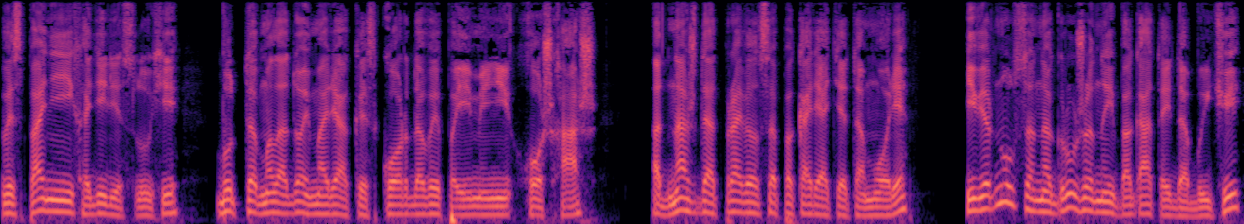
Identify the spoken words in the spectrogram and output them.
в Испании ходили слухи, будто молодой моряк из Кордовы по имени Хошхаш однажды отправился покорять это море и вернулся нагруженный богатой добычей,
